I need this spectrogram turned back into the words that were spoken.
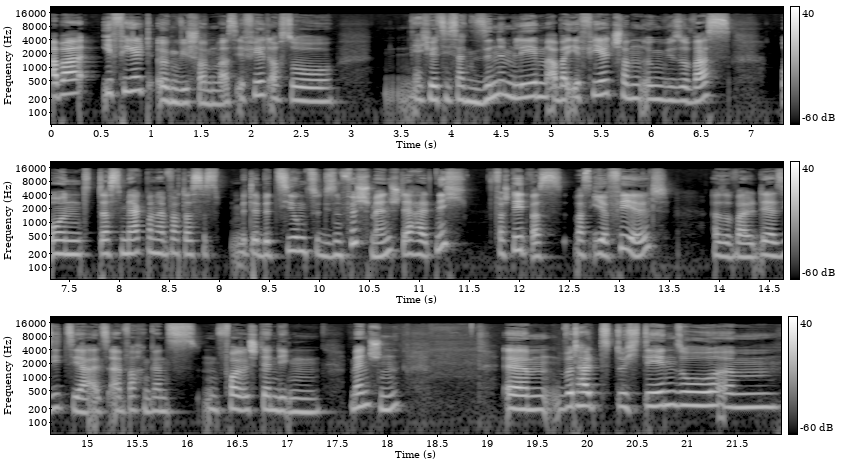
aber ihr fehlt irgendwie schon was. Ihr fehlt auch so, ja, ich will jetzt nicht sagen Sinn im Leben, aber ihr fehlt schon irgendwie so was. Und das merkt man einfach, dass es mit der Beziehung zu diesem Fischmensch, der halt nicht versteht, was, was ihr fehlt, also weil der sieht sie ja als einfach einen ganz einen vollständigen Menschen, ähm, wird halt durch den so, ähm,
